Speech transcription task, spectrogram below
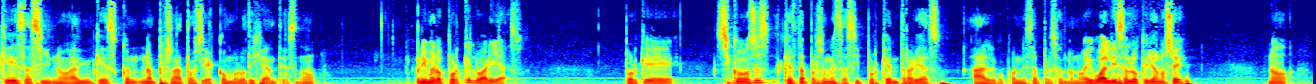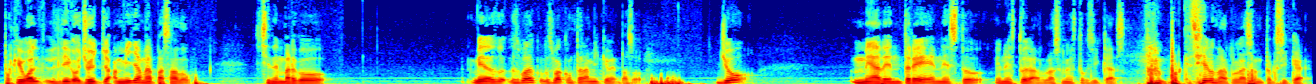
que es así, ¿no? Alguien que es con una persona tóxica, como lo dije antes, ¿no? Primero, ¿por qué lo harías? Porque si conoces que esta persona es así, ¿por qué entrarías a algo con esa persona, no? Igual es algo que yo no sé, ¿no? Porque igual, digo, yo, a mí ya me ha pasado. Sin embargo, mira, les voy, a, contar a mí qué me pasó. Yo me adentré en esto, en esto de las relaciones tóxicas, porque sí era una relación tóxica.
